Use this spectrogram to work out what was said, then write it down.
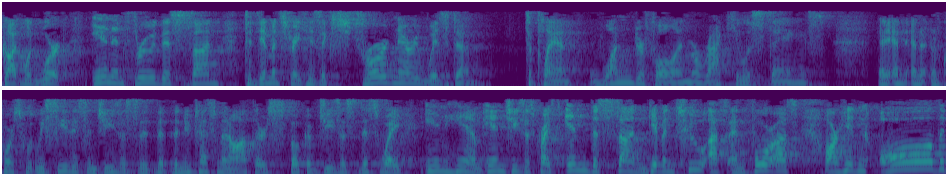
God would work in and through this son to demonstrate his extraordinary wisdom to plan wonderful and miraculous things. And, and, and, of course, we see this in Jesus. The, the, New Testament authors spoke of Jesus this way In Him, in Jesus Christ, in the Son, given to us and for us, are hidden all the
